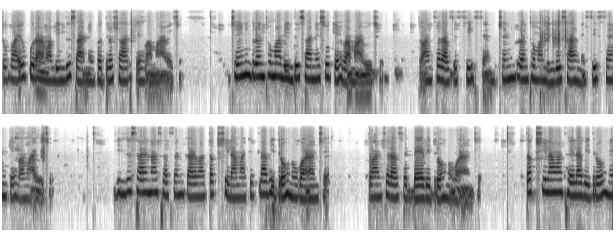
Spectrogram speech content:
તો વાયુ પુરાણમાં બિંદુસારને ભદ્રસાર કહેવામાં આવે છે. જૈન ગ્રંથોમાં બિંદુસારને શું કહેવામાં આવ્યું છે? તો આન્સર આવશે સિહસેન જૈન ગ્રંથોમાં બિંદુસારને સિહસેન કહેવામાં આવ્યું છે. બિંદુસારના શાસનકાળમાં તક્ષશિલામાં કેટલા વિદ્રોહનું વર્ણન છે? તો આન્સર આવશે બે વિદ્રોહનું વર્ણન છે. તક્ષશિલામાં થયેલા વિદ્રોહને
